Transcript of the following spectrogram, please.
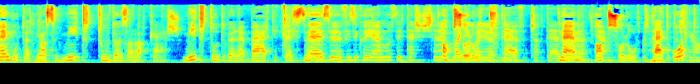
megmutatni azt, hogy mit tud az a lakás, mit tud vele bárki kezdeni. De ez fizikai elmozdítás is jelent? Abszolút. Vagy, vagy terv, csak terv Nem, alapján? abszolút. Aha, Tehát ott jó.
